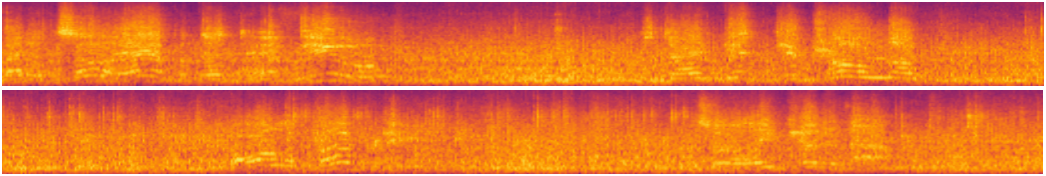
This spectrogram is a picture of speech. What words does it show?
But it so happened that a few started getting control of all the property, so they cut it out.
